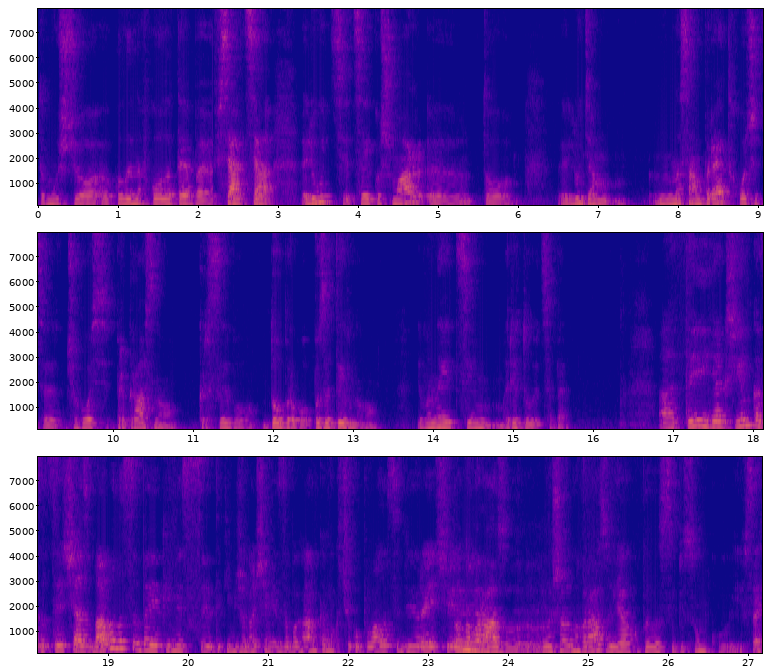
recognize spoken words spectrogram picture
тому що е, коли навколо тебе вся ця лють, цей кошмар, е, то людям насамперед хочеться чогось прекрасного, красивого, доброго, позитивного. І вони цим рятують себе. А ти, як жінка, за цей час бавила себе якимись е, такими жіночими забаганками, чи купувала собі речі? Одного разу, лише одного разу я купила собі сумку і все.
